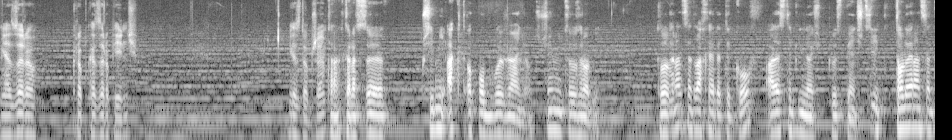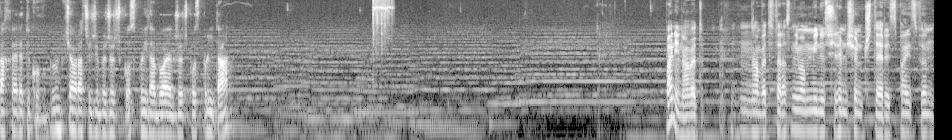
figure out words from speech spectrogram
Ja 0.05. Jest dobrze. Tak, teraz y, przyjmij akt o pobłażaniu. Czy mi co zrobi? Tolerancja dla heretyków, ale stabilność plus 5. Czyli tolerancja dla heretyków. Bym chciał raczej, żeby Rzeczpospolita była jak Rzeczpospolita. Panie, nawet, nawet teraz nie mam minus 74 z państwem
